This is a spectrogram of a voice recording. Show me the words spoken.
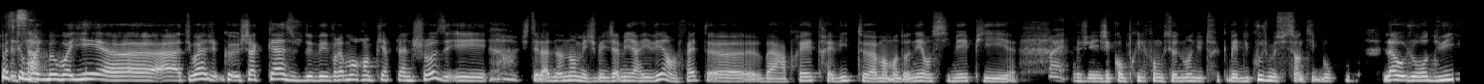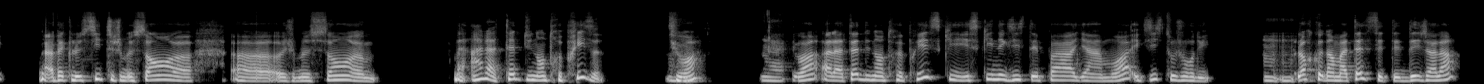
Parce que moi, je me voyais, euh, tu vois, que chaque case, je devais vraiment remplir plein de choses et j'étais là, non, non, mais je vais jamais y arriver. En fait, euh, ben après, très vite, à un moment donné, on s'y met, puis euh, j'ai compris le fonctionnement du truc. Mais du coup, je me suis sentie beaucoup. Là, aujourd'hui, avec le site, je me sens, euh, euh je me sens euh, ben, à la tête d'une entreprise, tu mmh vois. Ouais. Tu vois, à la tête d'une entreprise qui, ce qui n'existait pas il y a un mois, existe aujourd'hui. Mmh Alors que dans ma tête, c'était déjà là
